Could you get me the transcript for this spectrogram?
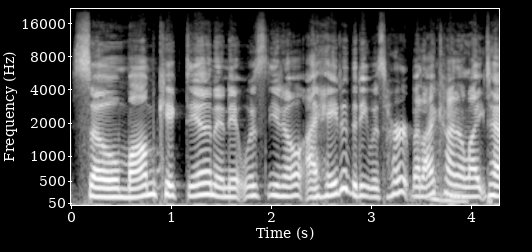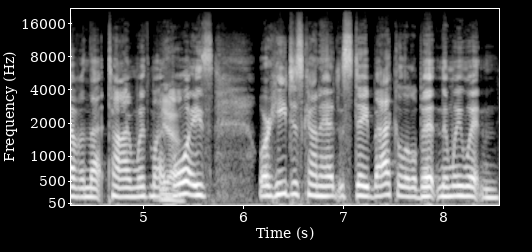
So mom kicked in, and it was you know I hated that he was hurt, but I kind of mm-hmm. liked having that time with my Yeah. boys, where he just kind of had to stay back a little bit, and then we went and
